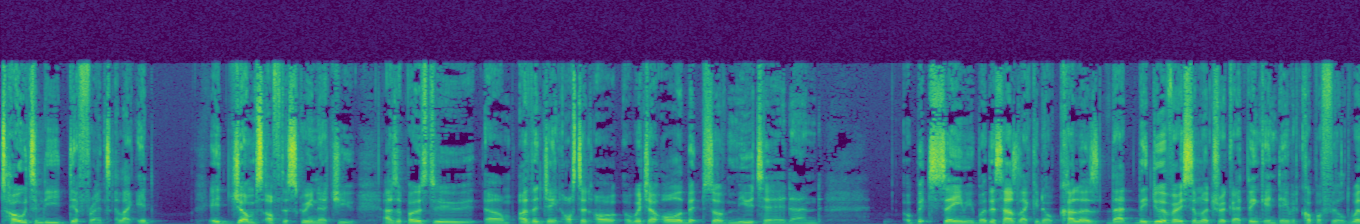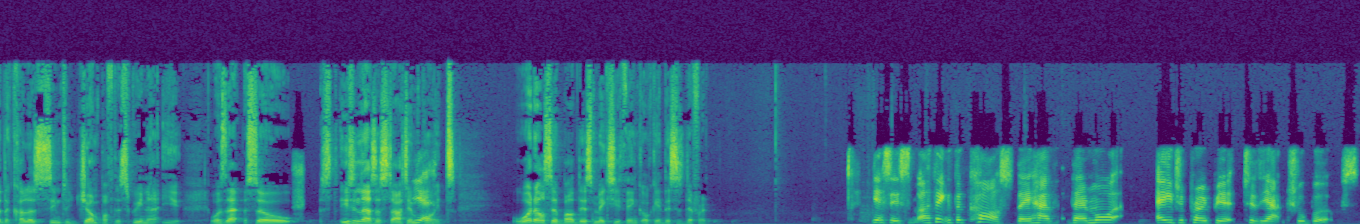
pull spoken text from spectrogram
totally different. Like it it jumps off the screen at you as opposed to um, other Jane Austen, or, which are all a bit sort of muted and a bit samey. But this has like you know colors that they do a very similar trick, I think, in David Copperfield, where the colors seem to jump off the screen at you. Was that so? Using that as a starting Yes. point, what else about this makes you think, okay, this is different? Yes, it's. I think the cast they have they're more age appropriate to the actual books.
